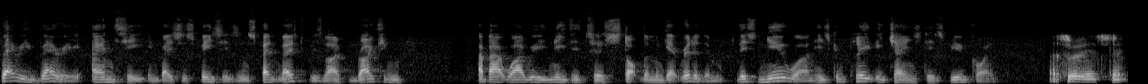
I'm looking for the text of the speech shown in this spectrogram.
very, very anti invasive species and spent most of his life writing about why we needed to stop them and get rid of them. This new one, he's completely changed his viewpoint. That's really interesting.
